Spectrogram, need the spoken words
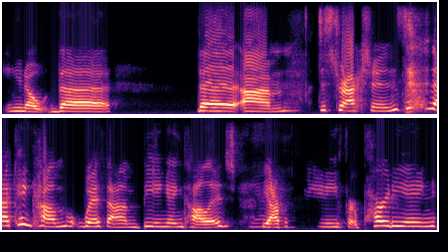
you know, the the um, distractions that can come with um, being in college, yeah. the opportunity for partying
